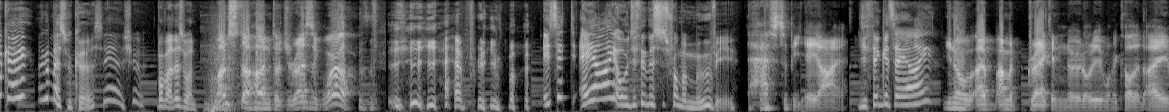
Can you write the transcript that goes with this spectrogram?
okay. I can mess with curse. Yeah, sure. What about this one? Monster Hunt or Jurassic World. yeah, pretty much. Is it AI or do you think this is from a movie? It has to be AI. You think it's AI? You know, I, I'm a dragon nerd, or whatever you want to call it. I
